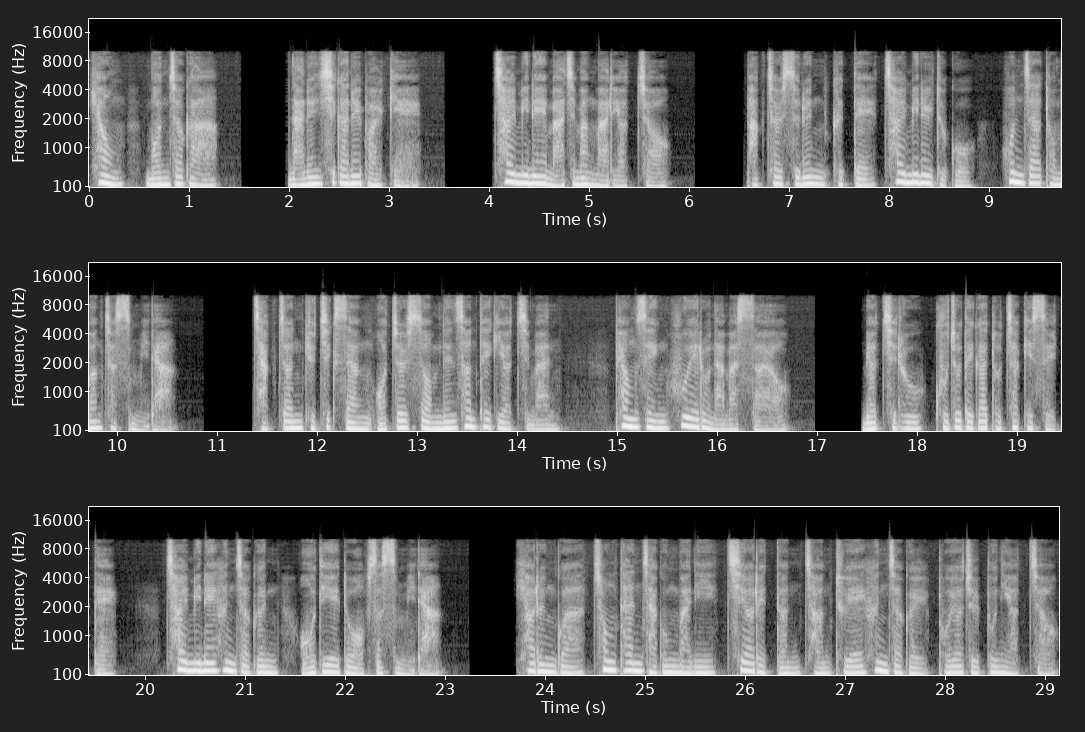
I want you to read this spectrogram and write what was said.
형, 먼저 가. 나는 시간을 벌게. 철민의 마지막 말이었죠. 박철수는 그때 철민을 두고 혼자 도망쳤습니다. 작전 규칙상 어쩔 수 없는 선택이었지만 평생 후회로 남았어요. 며칠 후 구조대가 도착했을 때 철민의 흔적은 어디에도 없었습니다. 혈흔과 총탄 자국만이 치열했던 전투의 흔적을 보여줄 뿐이었죠.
